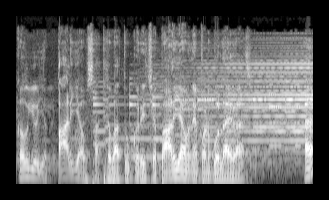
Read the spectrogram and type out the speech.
કવિઓએ પાળિયાઓ સાથે વાતો કરી છે, પાળિયાઓને પણ બોલાવ્યા છે. હે?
